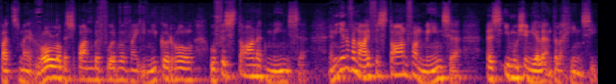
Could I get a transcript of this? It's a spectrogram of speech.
wat is my rol op 'n span byvoorbeeld, my unieke rol, hoe verstaan ek mense? En een van daai verstaan van mense is emosionele intelligensie.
